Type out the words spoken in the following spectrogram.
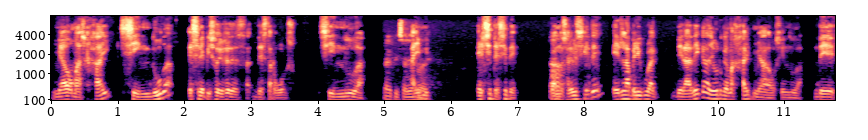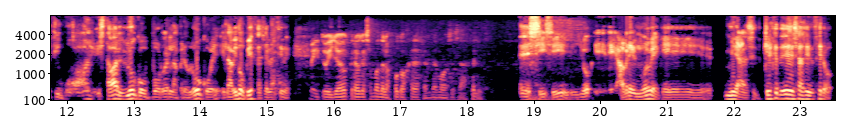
me ha dado más high, sin duda, es el episodio 7 de- de Star Wars. Sin duda. El episodio Ahí- 9. El 7-7. Cuando Ah. salió el 7, es la película de la década, yo creo que más hype me ha dado, sin duda. De decir, wow, estaba loco por verla, pero loco, ¿eh? La vi dos veces en el cine. Y tú y yo creo que somos de los pocos que defendemos esas pelis. Eh, sí, sí, yo eh, abre el 9, que... Mira, ¿quieres que te sea sincero?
